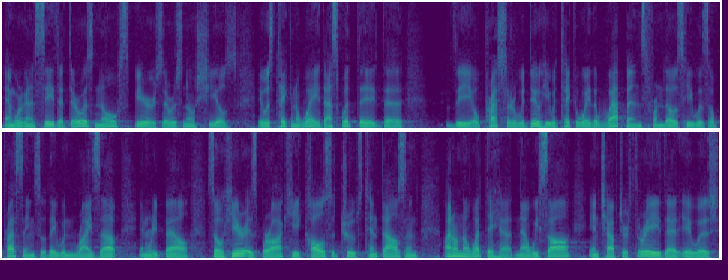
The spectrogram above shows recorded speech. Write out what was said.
And we're going to see that there was no spears, there was no shields. It was taken away. That's what the, the, the oppressor would do. He would take away the weapons from those he was oppressing so they wouldn't rise up and rebel. So here is Barak. He calls the troops 10,000. I don't know what they had. Now, we saw in chapter 3 that it was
